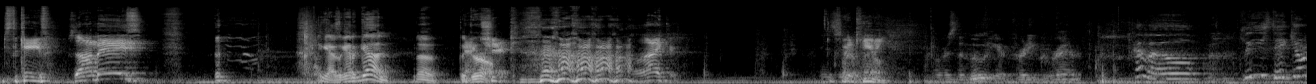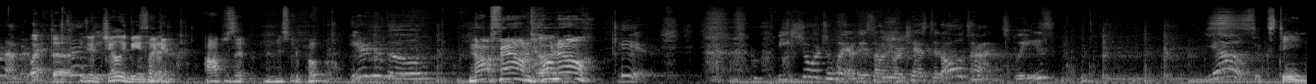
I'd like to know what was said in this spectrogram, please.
It's the cave. Zombies! That guy's got a gun. No, the That girl. chick. I like her. It's like Cammy. Or is the mood here pretty grim? Hello. Please take your number. What the- Thank You you. jelly bean It's like an opposite Mr. Popo. Here you go. Not found. Oh no. Here. Be sure to wear this on your chest at all times, please. Yo, 16.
